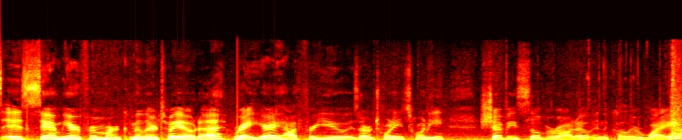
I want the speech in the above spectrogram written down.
is Sam here from Mark Miller Toyota. Right here I have for you is our 2020 Chevy Silverado in the color white.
